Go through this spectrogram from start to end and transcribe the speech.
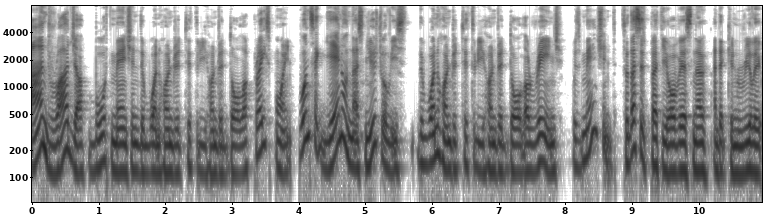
and Raja both mentioned the 100 to $300 price point. Once again on this news release, the 100 to $300 range was mentioned. So this is pretty obvious now, and it can really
